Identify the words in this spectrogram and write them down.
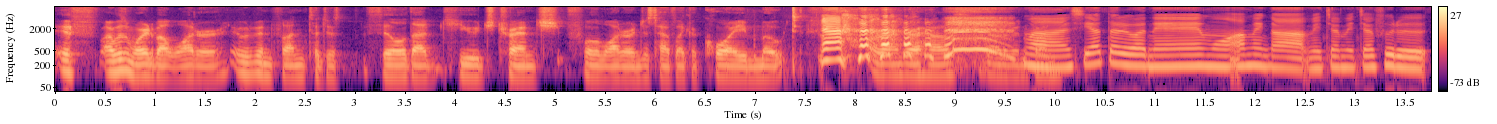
if I wasn't worried about water, it would have been fun to just fill that huge trench full of water and just have like a koi moat around our house. That would have been fun. まあシアトルはねもう雨がめちゃめちゃ降る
